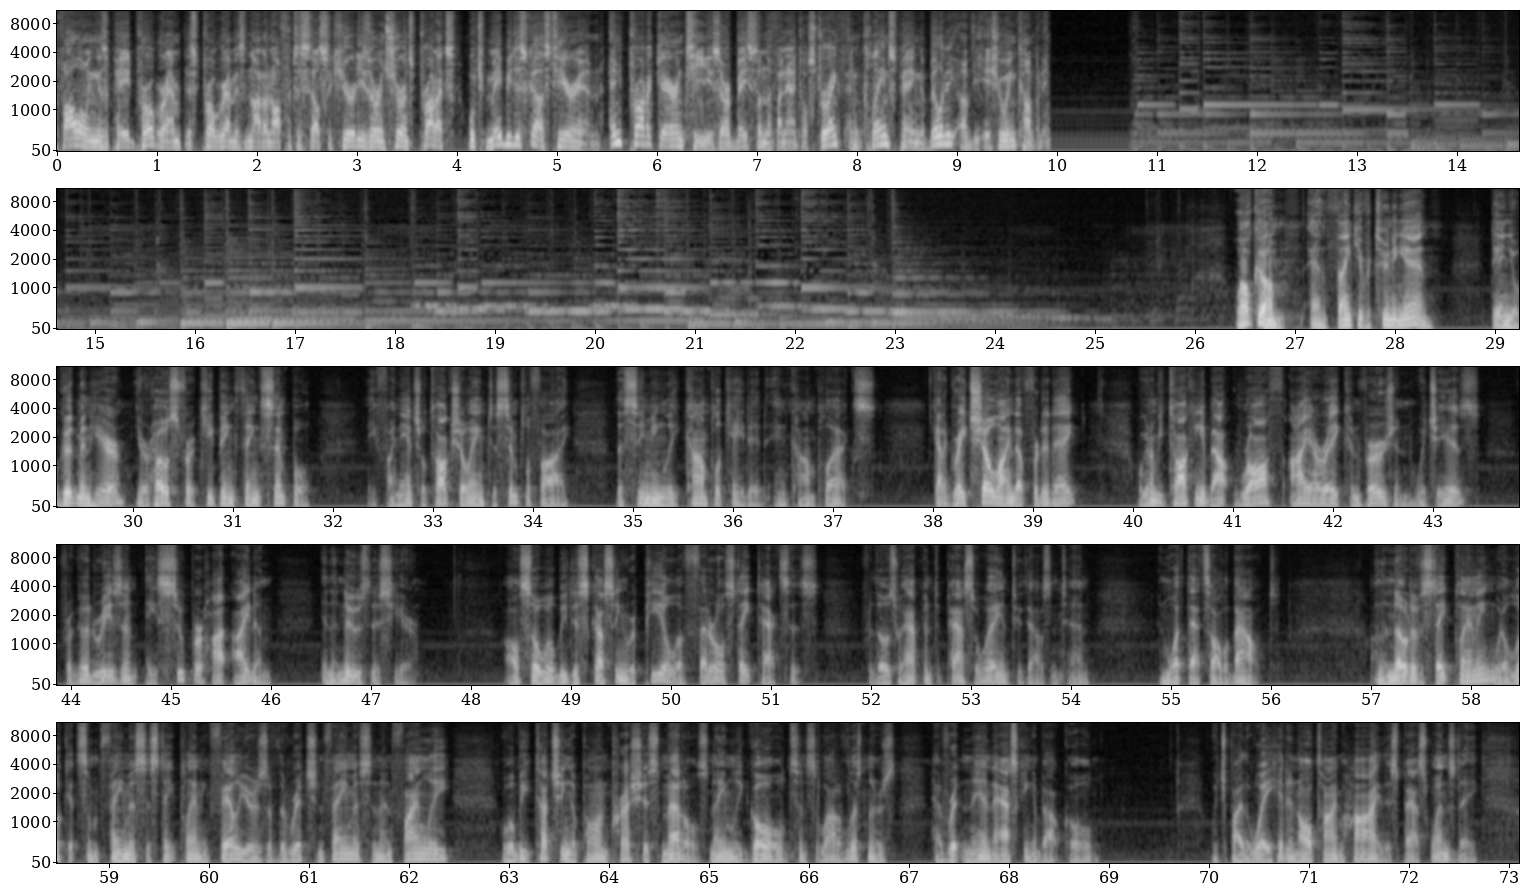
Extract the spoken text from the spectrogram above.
The following is a paid program. This program is not an offer to sell securities or insurance products, which may be discussed herein. Any product guarantees are based on the financial strength and claims paying ability of the issuing company. Welcome, and thank you for tuning in. Daniel Goodman here, your host for Keeping Things Simple, a financial talk show aimed to simplify the seemingly complicated and complex. Got a great show lined up for today. We're going to be talking about Roth IRA conversion, which is, for good reason, a super hot item in the news this year. Also, we'll be discussing repeal of federal estate taxes for those who happen to pass away in 2010 and what that's all about. On the note of estate planning, we'll look at some famous estate planning failures of the rich and famous, and then finally, we'll be touching upon precious metals, namely gold, since a lot of listeners have written in asking about gold, which, by the way, hit an all-time high this past Wednesday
